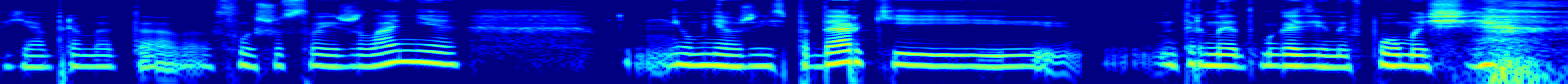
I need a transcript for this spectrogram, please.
я прям это слышу свои желания. И у меня уже есть подарки, и интернет-магазины в помощь.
